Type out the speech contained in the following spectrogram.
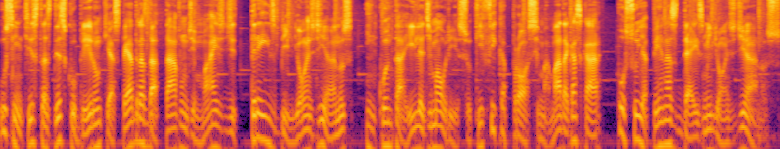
os cientistas descobriram que as pedras datavam de mais de 3 bilhões de anos, enquanto a ilha de Maurício, que fica próxima a Madagascar, possui apenas 10 milhões de anos.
